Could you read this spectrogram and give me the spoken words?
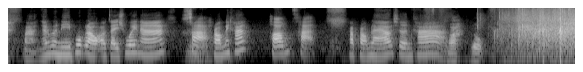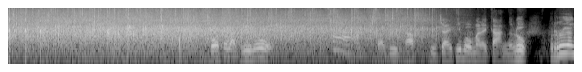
ะมางั้นวันนี้พวกเราเอาใจช่วยนะ ค่ะ พร้อมไหมคะ พร้อมค่ะ ถ้าพร้อมแล้วเชิญค่ะ มาลูกโบสวัสดีลูก ค่ะ สวัสดีครับดีใจที่โบมารายการนะลูก เรื่อง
